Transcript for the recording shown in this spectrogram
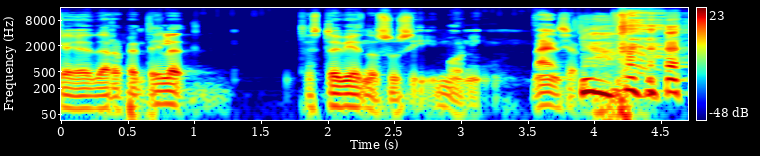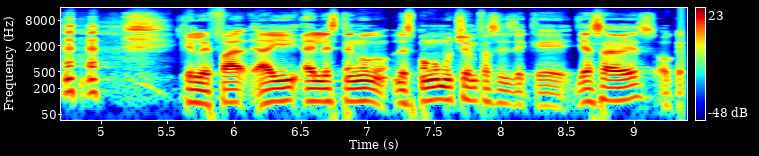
que de repente la- te estoy viendo Susi y Moni. Es cierto. que le fa- ahí, ahí les tengo, les pongo mucho énfasis de que ya sabes, ok,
